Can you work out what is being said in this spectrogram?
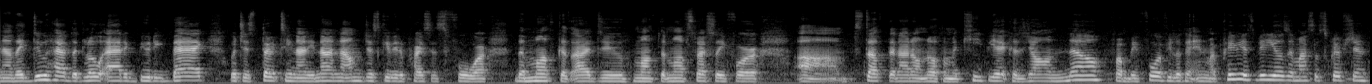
Now they do have the glow addict beauty bag which is $13.99 now i'm just give you the prices for the month because i do month to month especially for um, stuff that i don't know if i'm gonna keep yet because y'all know from before if you look at in my previous videos and my subscription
